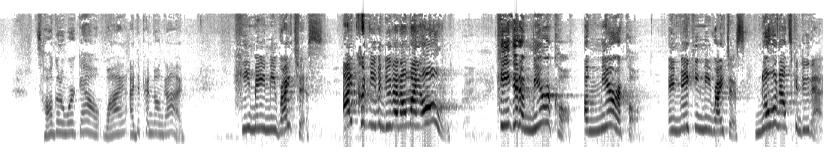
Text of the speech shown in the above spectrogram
it's all going to work out. Why? I depend on God. He made me righteous. I couldn't even do that on my own. He did a miracle, a miracle in making me righteous. No one else can do that.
